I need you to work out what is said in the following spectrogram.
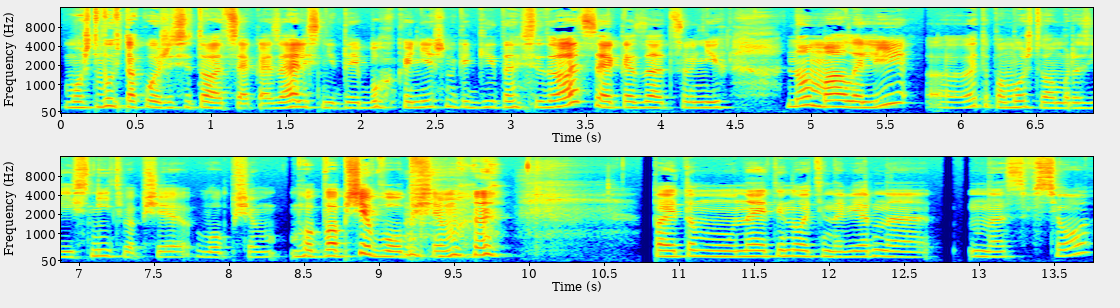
Может, вы в такой же ситуации оказались, не дай бог, конечно, какие там ситуации оказаться в них, но мало ли, э, это поможет вам разъяснить вообще в общем, вообще в общем. Поэтому на этой ноте, наверное, у нас все.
